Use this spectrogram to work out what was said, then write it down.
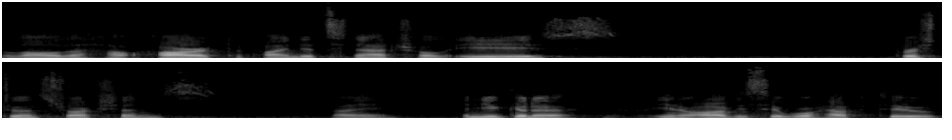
allow the heart to find its natural ease. First two instructions, right? And you're gonna you know, obviously we'll have to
